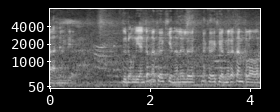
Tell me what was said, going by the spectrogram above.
อ่านอย่างเดียว อยู่โรงเรียนก็ไม่เคยเขียนอะไรเลย ไม่เคยเขียนแม้กระทั่งกรอน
